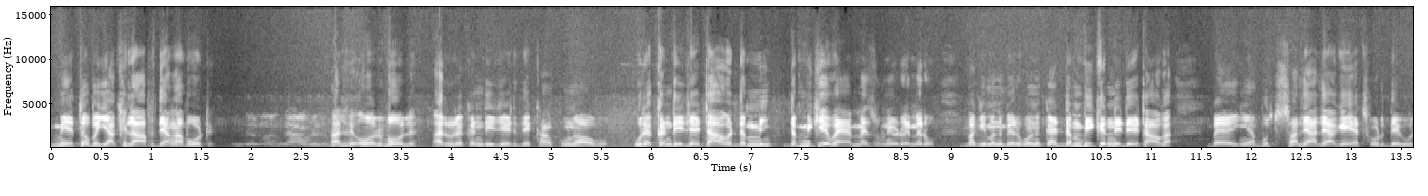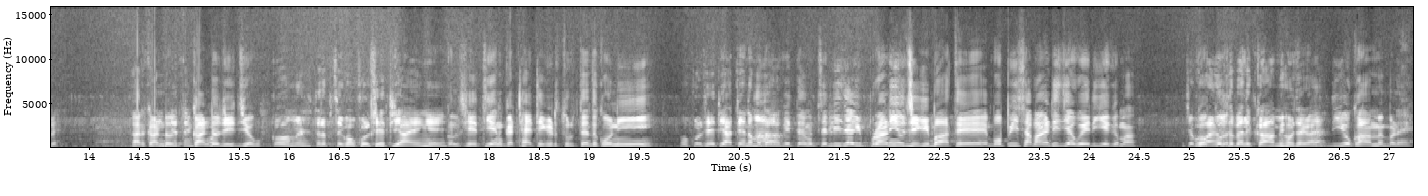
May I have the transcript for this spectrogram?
मैं तो भैया खिलाफ देंगा वोट। हल और बोल। अरे उरे कैंडिडेट देखा कौन आओगो उरे कैंडिडेट आओ डम्मी। डम्मी के हुआ है? मैं सुनी है मेरो। बाकी मैंने मेरे को कहा डम्बी कैंडिडेट आओगा। बे यहाँ बुत सा लिया लिया गया छोड़ दे उरे। अरे कांडो कांडो जीत जाओ कांग्रेस तरफ़ से गोकुल सेतिया आएँगे। कल सेती गठा टिकट तुरते तो कोनी। गोकुल सेतिया आते हैं ना बता आओगे तो चली जाएगी पुरानी हो जाएगी बात है। वो पीछा बांट जाओ एरिए के माँ। अच्छा वो गोकुल- से पहले काम ही हो जाएगा है? दियो काम है बने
